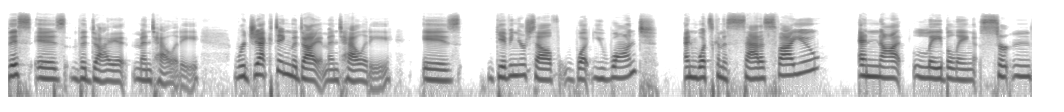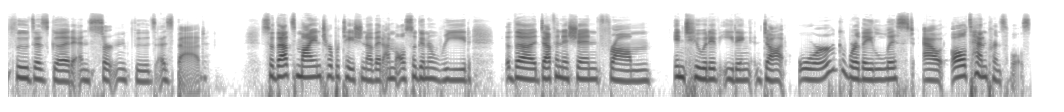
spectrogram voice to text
This is the diet mentality. Rejecting the diet mentality is giving yourself what you want and what's going to satisfy you and not labeling certain foods as good and certain foods as bad. So that's my interpretation of it. I'm also going to read the definition from intuitiveeating.org where they list out all 10 principles.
